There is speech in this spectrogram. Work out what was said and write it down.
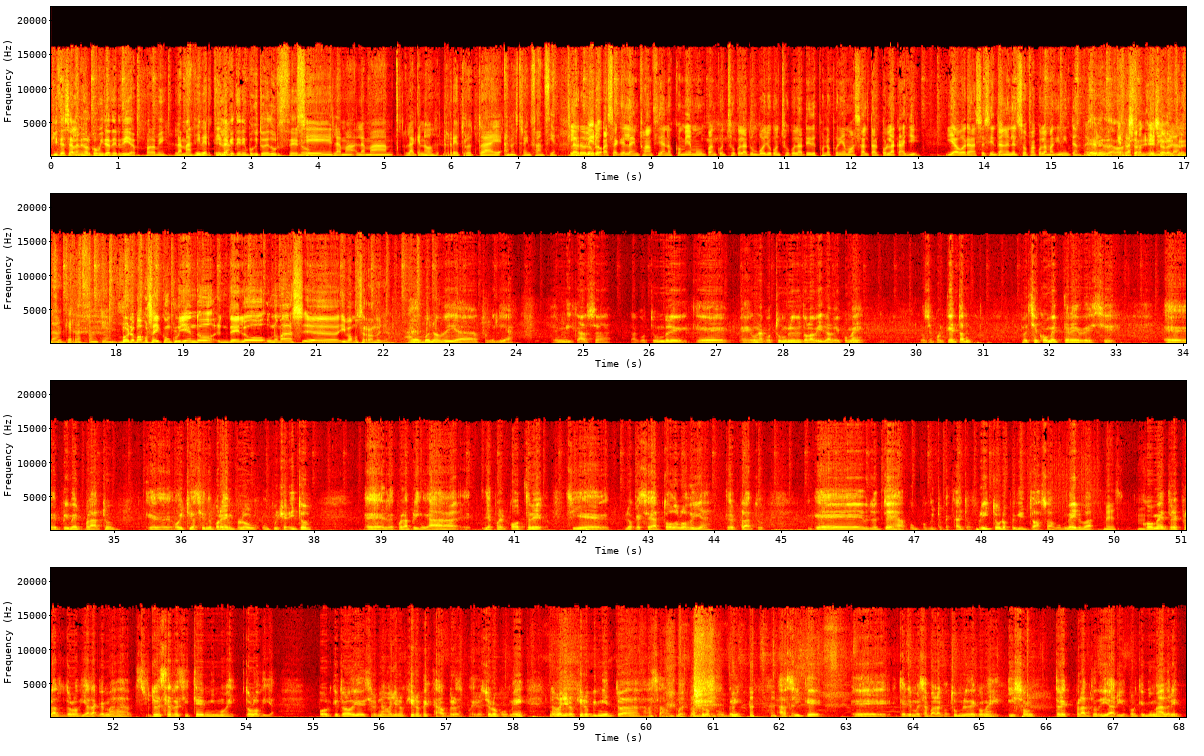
Quizás sea la mejor comida del día para mí. La más divertida. Es la que tiene un poquito de dulce, ¿no? Sí, es la más, la más, la que nos retrotrae a nuestra infancia. Claro, lo Pero- que pasa es que en la infancia nos comíamos un pan con chocolate, un bollo con chocolate y después nos poníamos a saltar por la calle. Y ahora se sientan en el sofá con la maquinita. Es verdad, Qué razón esa tiene la diferencia. qué razón tiene. Bueno, vamos a ir concluyendo de lo uno más eh, y vamos cerrando ya. Eh, buenos días familia. En mi casa La costumbre que es una costumbre de toda la vida de comer. No sé por qué tanto. Pues se come tres veces. El primer plato, que hoy estoy haciendo por ejemplo un pucherito, eh, después la pringada, eh, después el postre, si es lo que sea, todos los días tres platos. Que lenteja, un poquito de pescado frito, unos pimientos asados con merva. ¿Ves? Come tres platos todos los días. La que más se resiste es mi mujer, todos los días. Porque todos los días dicen, no, yo no quiero pescado, pero después no se lo come. No, yo no quiero pimiento asado, pues no se lo come. Así que eh, tenemos esa mala costumbre de comer. Y son tres platos diarios, porque mi madre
